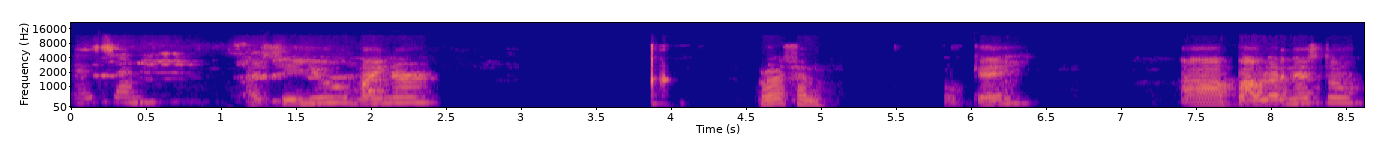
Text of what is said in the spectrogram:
Present. I see you. Minor. Present. Okay. Ah, Pablo Ernesto.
